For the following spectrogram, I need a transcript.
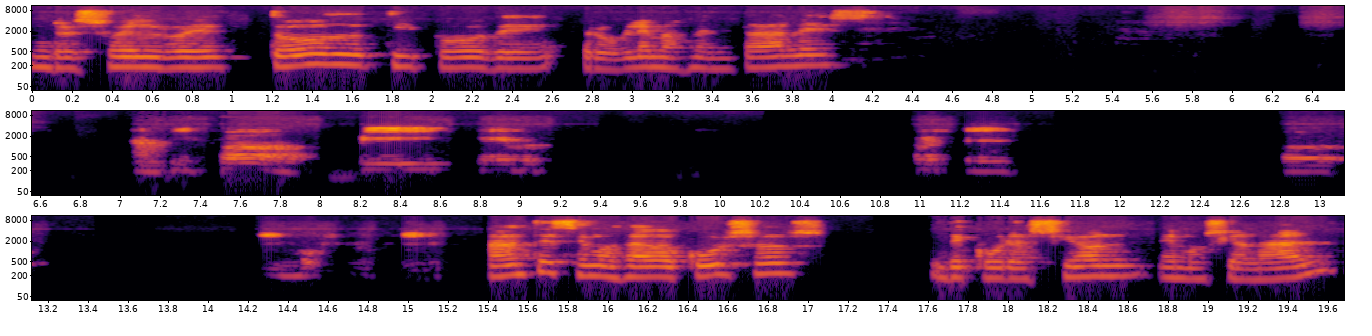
resuelve todo tipo de problemas mentales. Antes hemos dado cursos de curación emocional.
